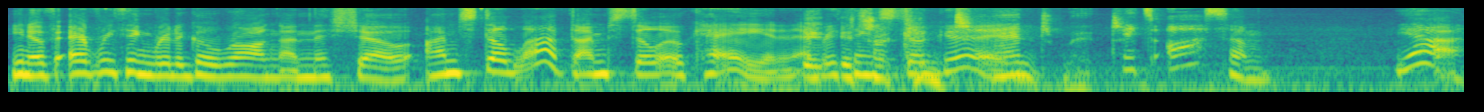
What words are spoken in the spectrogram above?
you know, if everything were to go wrong on this show, I'm still loved. I'm still okay, and everything's it's a still contentment. good. It's awesome. Yeah.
